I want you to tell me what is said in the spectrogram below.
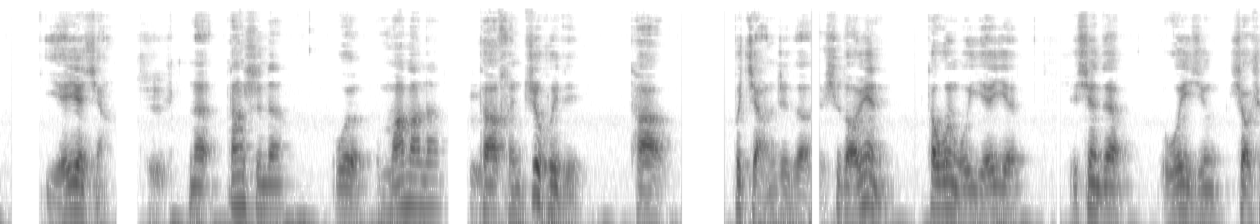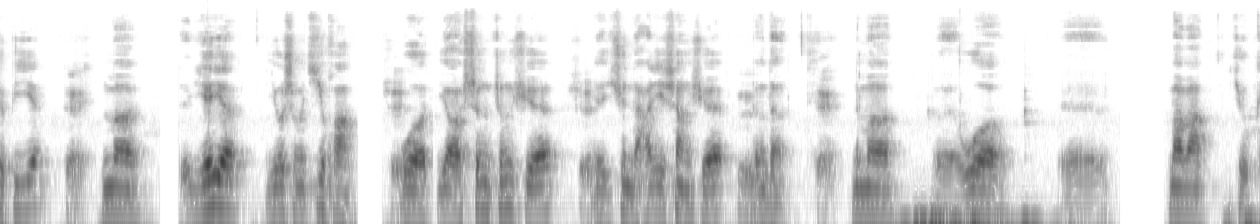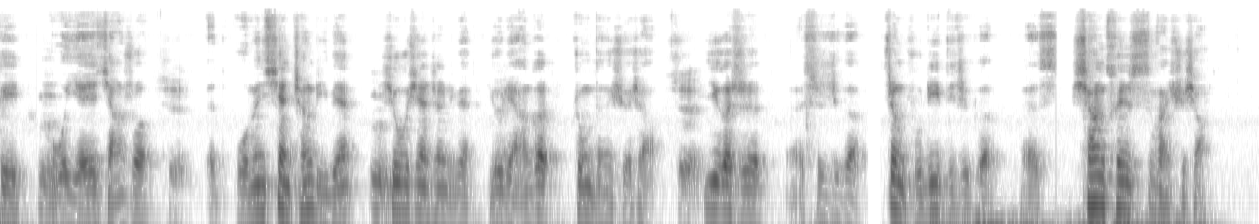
爷爷讲。是。那当时呢，我妈妈呢，她很智慧的，她不讲这个修道院。她问我爷爷，现在我已经小学毕业。对。那么爷爷有什么计划？是。我要升中学，是。去哪里上学？嗯。等等。对。那么，呃，我，呃。妈妈就给我爷爷讲说：“嗯、是，呃，我们县城里边，嗯、修县城里边有两个中等学校，是一个是呃是这个政府立的这个呃乡村师范学校，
